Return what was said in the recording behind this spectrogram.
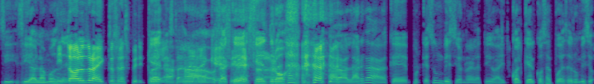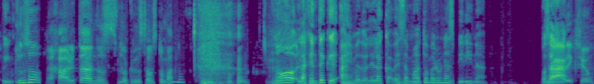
si, si hablamos Ni de... todos que- los drogadictos son que, espirituales. hay ajá, o que sea, decir que, eso, que es droga a la larga, que porque es un vicio en relativa. y Cualquier cosa puede ser un vicio. Incluso, Ajá, ahorita nos, lo que nos estamos tomando. no, la gente que, ay, me duele la cabeza, me voy a tomar una aspirina. O sea, Adicción.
